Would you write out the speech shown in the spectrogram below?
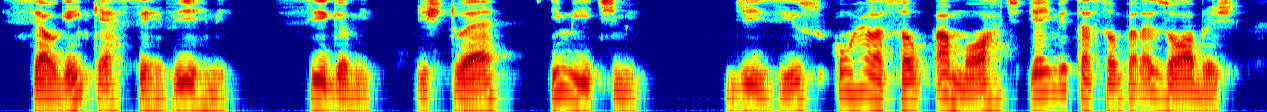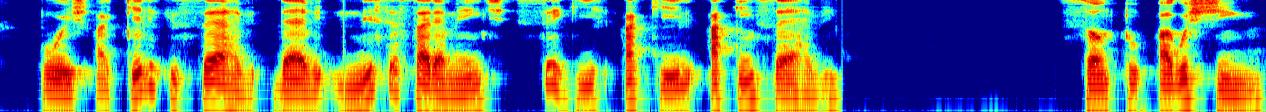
Se alguém quer servir-me, siga-me, isto é, imite-me Diz isso com relação à morte e à imitação pelas obras, pois aquele que serve deve necessariamente seguir aquele a quem serve. Santo Agostinho.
